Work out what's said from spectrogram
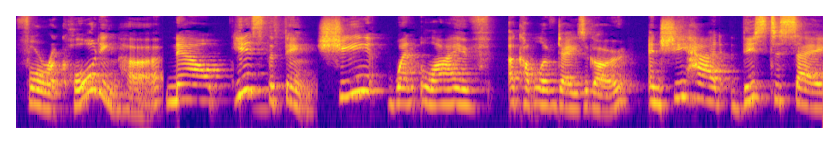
for recording her. Now, here's the thing she went live a couple of days ago and she had this to say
